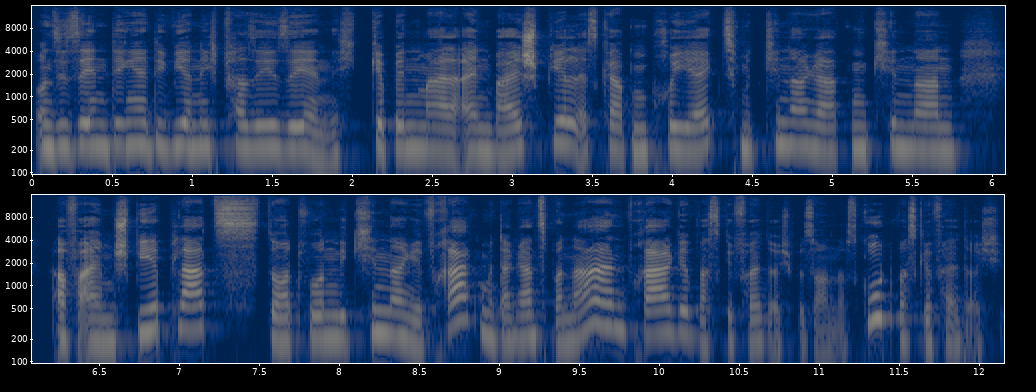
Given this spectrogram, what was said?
Und sie sehen Dinge, die wir nicht per se sehen. Ich gebe Ihnen mal ein Beispiel. Es gab ein Projekt mit Kindergartenkindern auf einem Spielplatz. Dort wurden die Kinder gefragt mit einer ganz banalen Frage, was gefällt euch besonders gut, was gefällt euch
